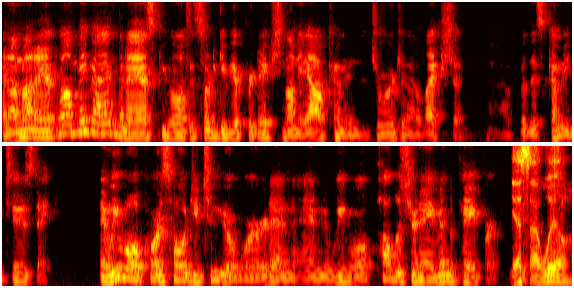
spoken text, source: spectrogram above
and I'm not, well, maybe I am going to ask you all to sort of give you a prediction on the outcome in the Georgia election uh, for this coming Tuesday. And we will, of course, hold you to your word and, and we will publish your name in the paper. Yes, I will.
